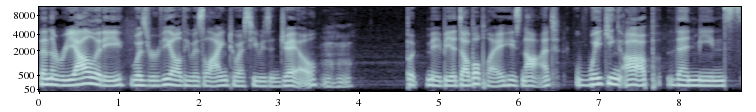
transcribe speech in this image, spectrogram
Then the reality was revealed. He was lying to us. He was in jail. Mm-hmm. But maybe a double play. He's not. Waking up then means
